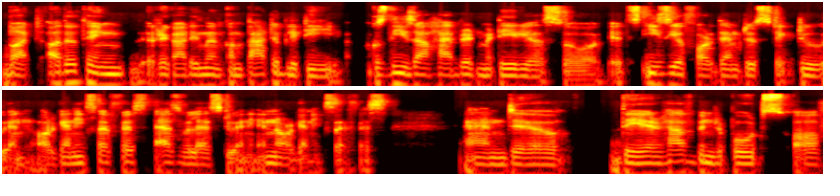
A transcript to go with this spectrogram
But other thing regarding the compatibility, because these are hybrid materials, so it's easier for them to stick to an organic surface as well as to an inorganic surface. And uh, there have been reports of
